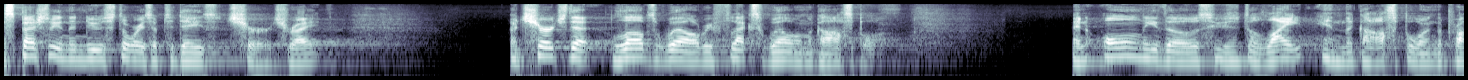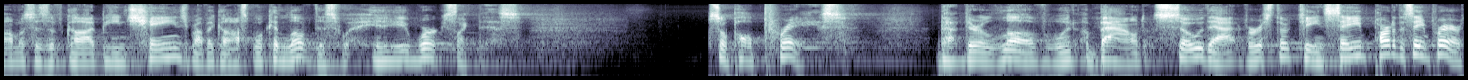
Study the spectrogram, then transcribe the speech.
especially in the news stories of today's church, right? A church that loves well, reflects well on the gospel. And only those who delight in the gospel and the promises of God being changed by the gospel can love this way. It, works like this. So Paul prays that their love would abound, so that, verse 13, same part of the same prayer,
